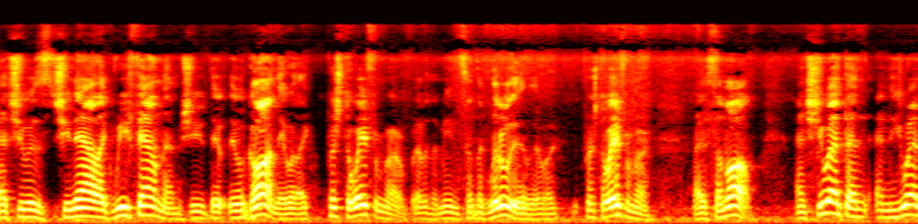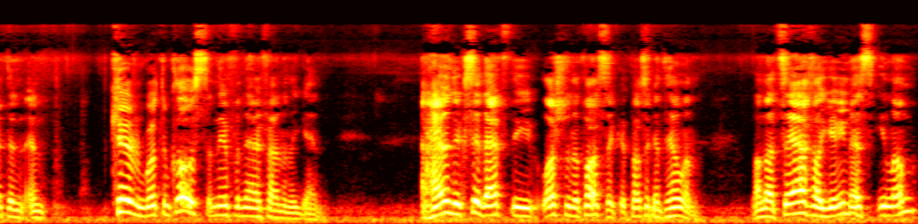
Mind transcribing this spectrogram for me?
That she was, she now like refound them. She, they, they were gone. They were like pushed away from her. Whatever that means. Sounds like literally they were like, pushed away from her by Samal. And she went and, and he went and, and and brought them close, and therefore now I found them again. And Hanudik said that's the lashon of the pasuk. The pasuk in Tehillim. Lamatzeach al yonas ilam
